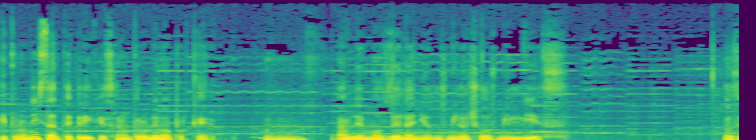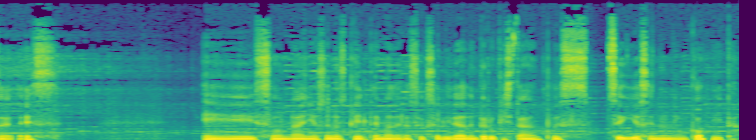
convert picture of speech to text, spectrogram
y por un instante creí que eso era un problema porque mm, hablemos del año 2008-2010. O sea, es eh, son años en los que el tema de la sexualidad en Peruquistán pues seguía siendo una incógnita.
